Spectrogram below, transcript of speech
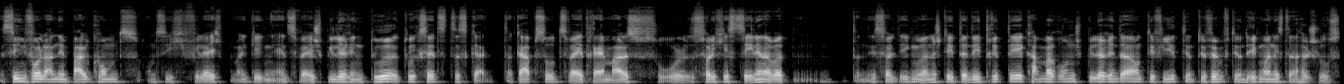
sinnvoll an den Ball kommt und sich vielleicht mal gegen ein, zwei Spielerinnen durch, durchsetzt. Das, da gab es so zwei, dreimal so, solche Szenen, aber dann ist halt irgendwann steht dann die dritte Kamerun-Spielerin da und die vierte und die fünfte und irgendwann ist dann halt Schluss.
